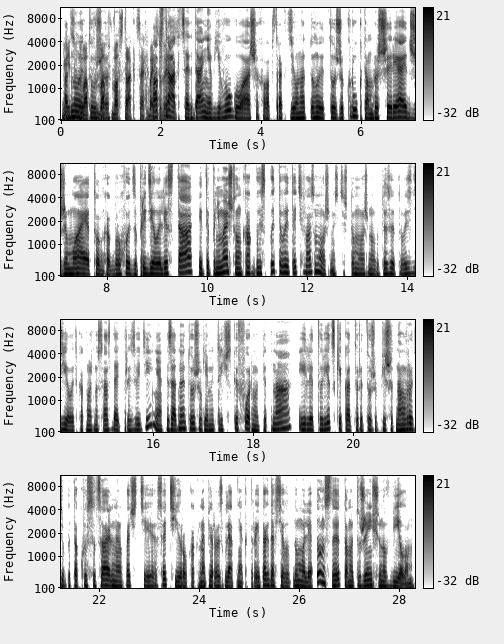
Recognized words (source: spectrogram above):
Имеется одно в и то в, же... в, в абстракциях В Бориса абстракциях, да, не в его гуашах, а в абстракции, он одно и то же круг там расширяет, сжимает, он как бы выходит за пределы листа, и ты понимаешь, что он как бы испытывает эти возможности, что можно вот из этого сделать, как можно создать произведение из одной и той же геометрической формы пятна, или турецкий, который тоже пишет нам вроде бы такую социальную почти сатиру, как на первый взгляд некоторые. И тогда все думали, он создает там эту женщину в белом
